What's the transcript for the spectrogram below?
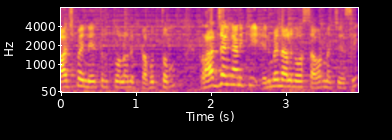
వాజ్పేయి నేతృత్వంలోని ప్రభుత్వం రాజ్యాంగానికి ఎనభై నాలుగవ సవరణ చేసి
